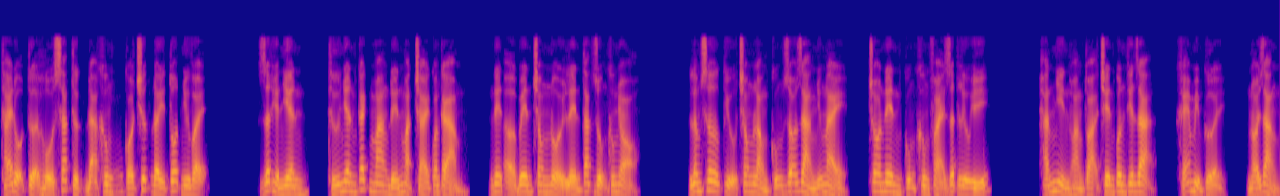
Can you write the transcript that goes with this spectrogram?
thái độ tựa hồ xác thực đã không có trước đây tốt như vậy. Rất hiển nhiên, thứ nhân cách mang đến mặt trái quan cảm, nên ở bên trong nổi lên tác dụng không nhỏ. Lâm sơ cựu trong lòng cũng rõ ràng những này, cho nên cũng không phải rất lưu ý. Hắn nhìn hoàng tọa trên quân thiên dạ khẽ mỉm cười, nói rằng,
